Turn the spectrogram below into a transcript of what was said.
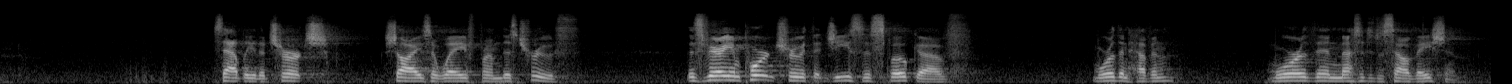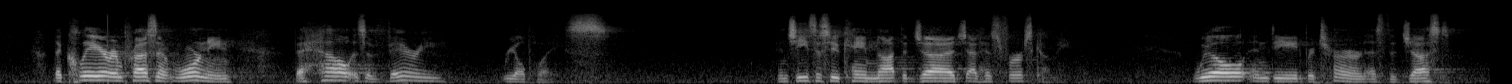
Sadly, the church shies away from this truth, this very important truth that Jesus spoke of more than heaven, more than messages of salvation. The clear and present warning that hell is a very real place. And Jesus, who came not to judge at his first coming, will indeed return as the just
